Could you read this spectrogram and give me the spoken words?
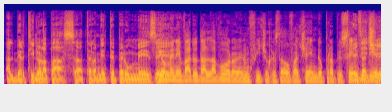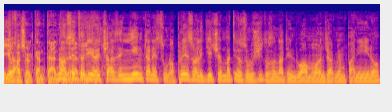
Albertino la passa te la mette per un mese. Io me ne vado dal lavoro in ufficio che stavo facendo proprio senza e dici, dire io ciao. faccio il cantante no senza vita. dire ciao niente a nessuno. Ho preso alle 10 del mattino sono uscito sono andato in Duomo a mangiarmi un panino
